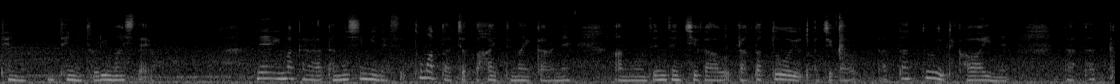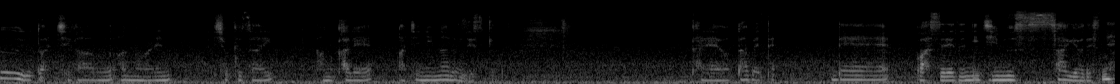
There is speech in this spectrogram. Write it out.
手の手に取りましたよ。で今から楽しみです。トマトはちょっと入ってないからね。あの全然違う。ラタトゥーユとは違う。ラタトゥーユって可愛いね。ラタトゥーユとは違うあのあれ食材あのカレー味になるんですけど。れを食べてで忘れずに事務作業ですね。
